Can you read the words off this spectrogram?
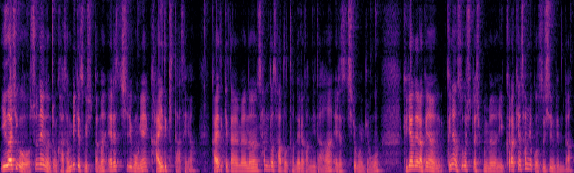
이거 가지고 순행은 좀 가성비 있게 쓰고 싶다면 LS720의 가이드킷 하세요. 가이드킷 하면은 3도 4도 더 내려갑니다. LS720의 경우. 그게 아니라 그냥 그냥 쓰고 싶다 싶으면 이 크라켄 360 쓰시면 됩니다.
